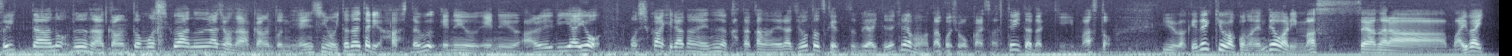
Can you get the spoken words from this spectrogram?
Twitter のヌーのアカウント、もしくはヌーラジオのアカウントに返信をいただいたり、ハッシュタグ NUNURDIO、もしくはひらがな N、カタカナでラジオとつけてつぶやいていただければまたご紹介させていただきます。というわけで今日はこの辺で終わります。さよなら、バイバイ。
